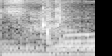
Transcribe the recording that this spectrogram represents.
tell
